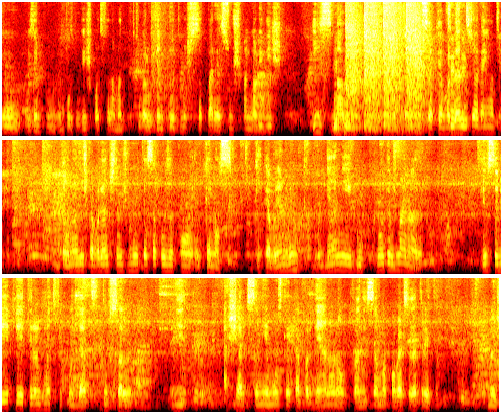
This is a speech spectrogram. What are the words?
Ou, por exemplo, um português pode falar mal de Portugal o tempo todo, mas se aparece um espanhol e diz isso mal, mundo sabe que é verdade, sim. já ganhou outro. Então nós os cavalianos temos muito essa coisa com o que é nosso. O que é cavaliano mesmo cavaliano e porque não temos mais nada. Eu sabia que ia ter alguma dificuldade do pessoal de achar que se a minha música é cabo-verdiana ou não, quando isso é uma conversa da treta. Mas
